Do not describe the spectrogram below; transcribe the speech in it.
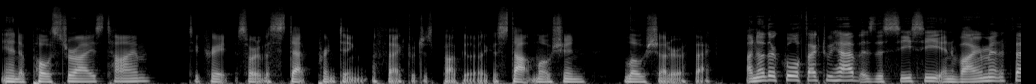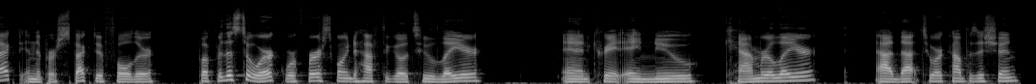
and a posterized time to create sort of a step printing effect, which is popular, like a stop motion low shutter effect. Another cool effect we have is the CC environment effect in the perspective folder. But for this to work, we're first going to have to go to layer and create a new camera layer, add that to our composition,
